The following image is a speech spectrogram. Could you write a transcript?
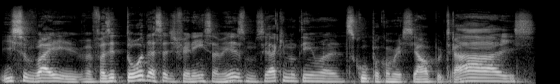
isso vai, vai fazer toda essa diferença mesmo? Será que não tem uma desculpa comercial por trás?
